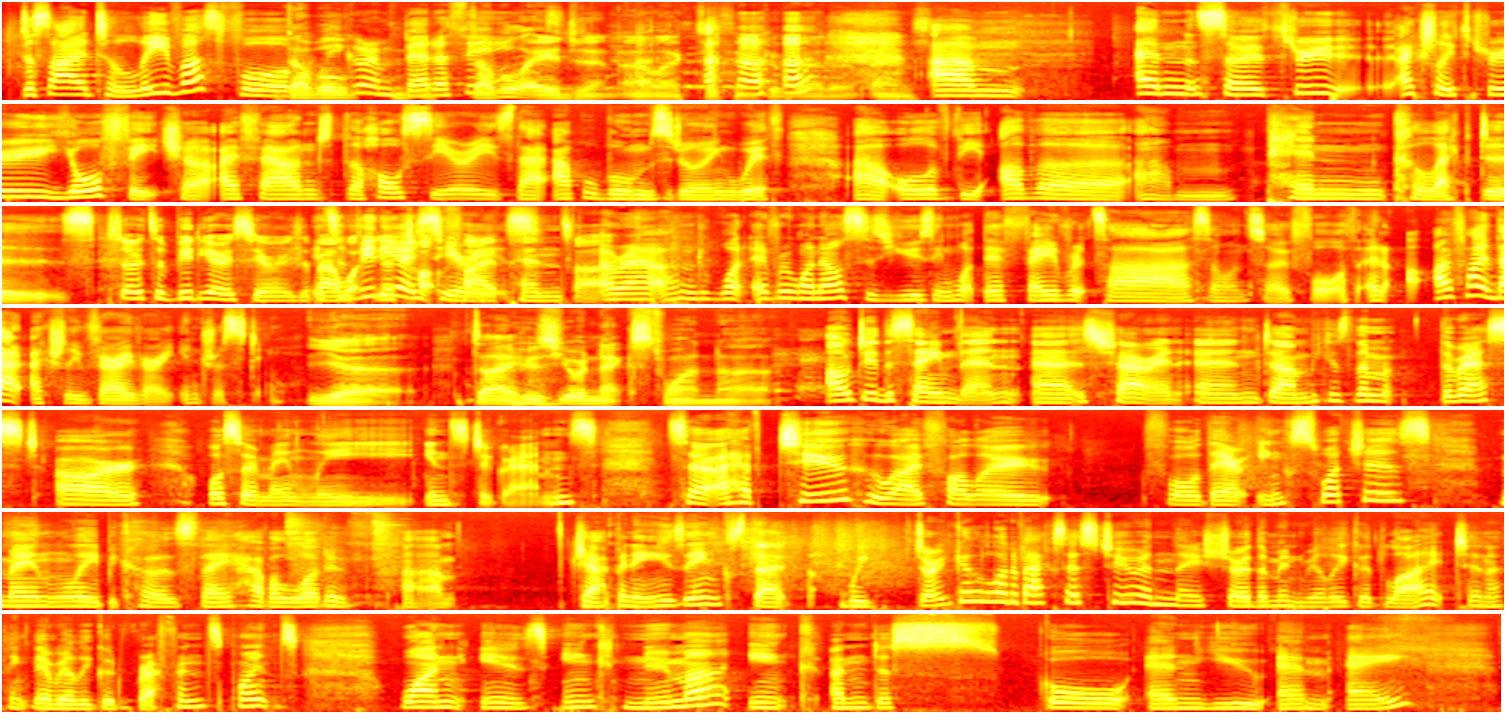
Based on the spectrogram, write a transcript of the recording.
decided to leave us for bigger and better things. Double agent. I like to think about it. as. And so through actually through your feature, I found the whole series that Appelboom's doing with uh, all of the other um, pen collectors. So it's a video series about It's a what video your top series five pens are. around what everyone else is using, what their favorites are, so on and so forth. And I find that actually very, very interesting. yeah. Di, who's your next one? Uh, I'll do the same then as Sharyn, and um, because the the rest are also mainly Instagrams. So I have two who I follow for their ink swatches, mainly because they have a lot of um, Japanese inks that we don't get a lot of access to, and they show them in really good light, and I think they're really good reference points. One is Ink Numa, ink underscore N U M A.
